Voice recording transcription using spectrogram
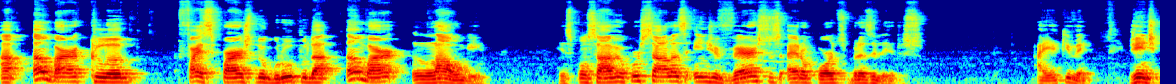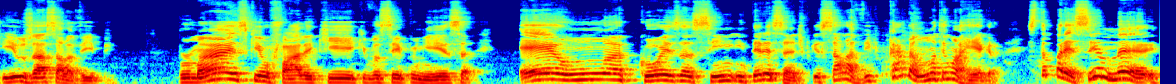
A Ambar Club faz parte do grupo da Ambar Laug, responsável por salas em diversos aeroportos brasileiros. Aí é que vem. Gente, e usar a sala VIP? Por mais que eu fale aqui, que você conheça, é uma coisa assim interessante, porque sala VIP, cada uma tem uma regra. Está parecendo, né?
